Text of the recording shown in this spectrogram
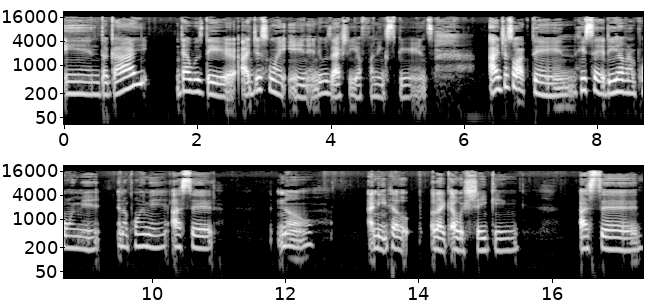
and the guy that was there, I just went in, and it was actually a funny experience. I just walked in. He said, "Do you have an appointment?" An appointment. I said, "No, I need help." like I was shaking. I said,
